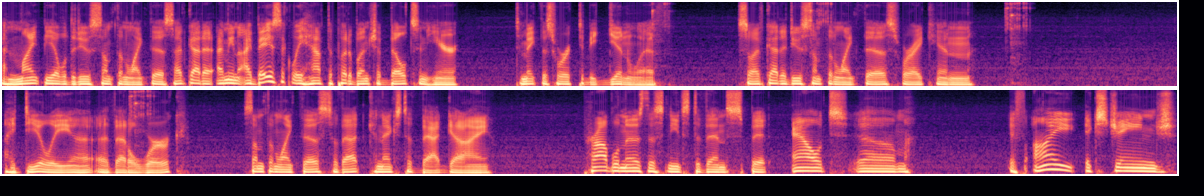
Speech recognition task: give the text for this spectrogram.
I might be able to do something like this. I've got to, I mean, I basically have to put a bunch of belts in here to make this work to begin with. So I've got to do something like this where I can, ideally, uh, uh, that'll work. Something like this, so that connects to that guy. Problem is, this needs to then spit out. Um, if I exchange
